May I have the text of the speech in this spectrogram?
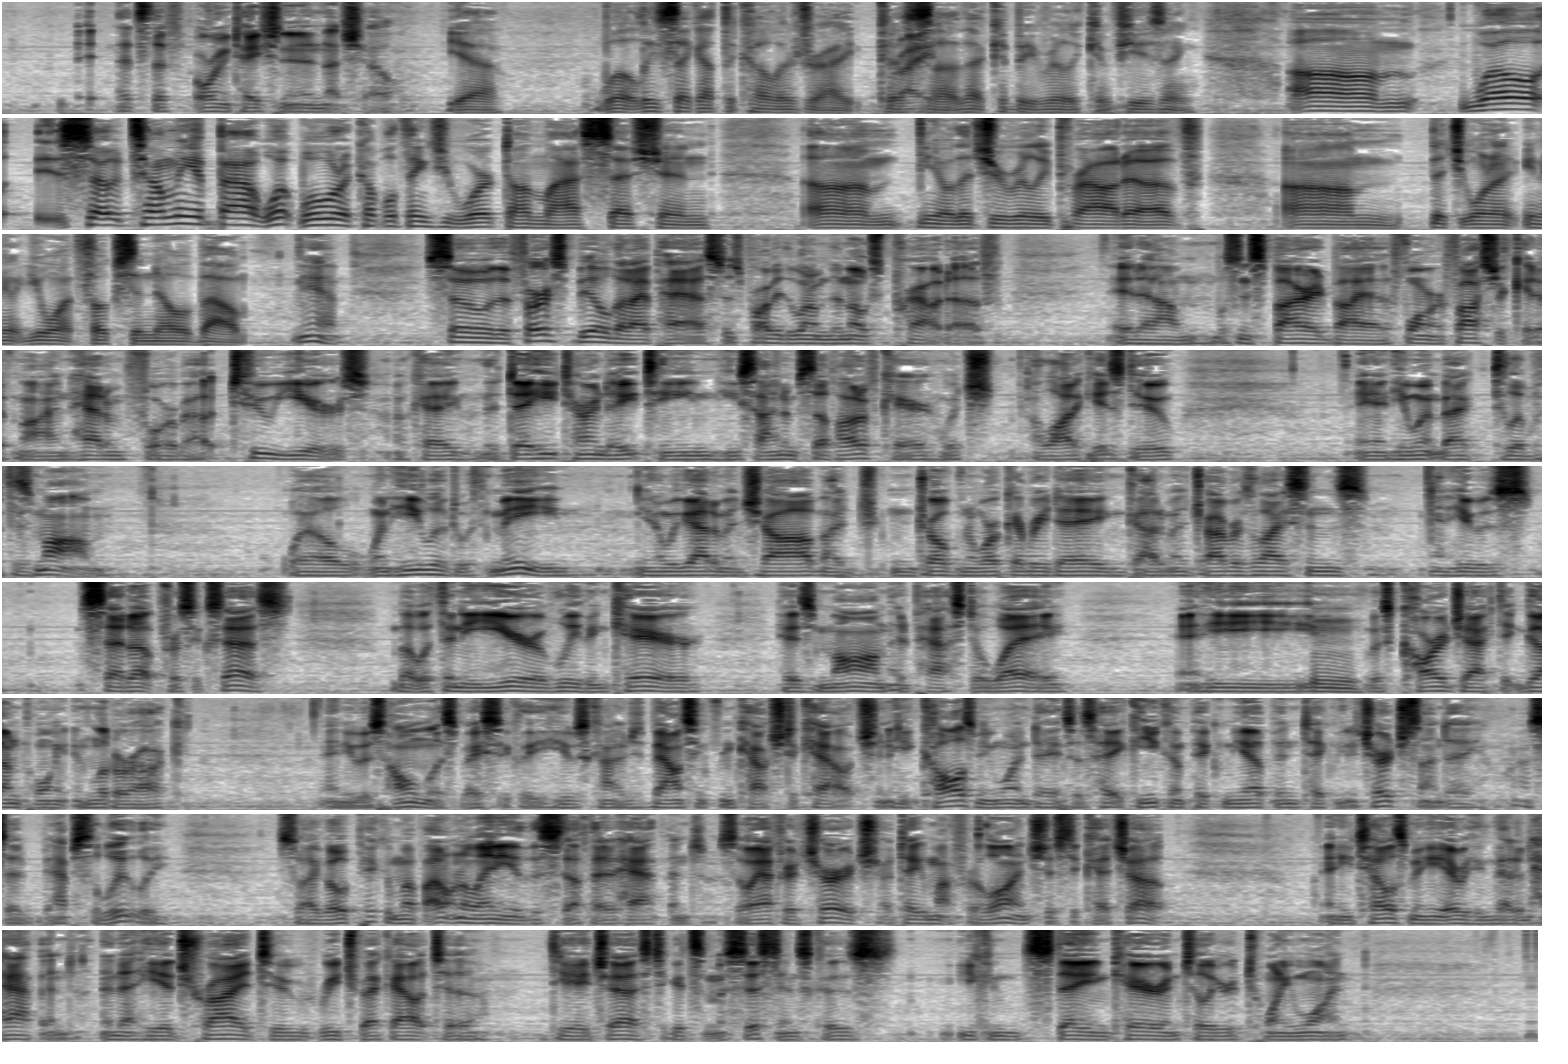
That's the orientation in a nutshell. yeah. Well, at least I got the colors right because Right. uh, that could be really confusing. Um, well, so tell me about what what were a couple things you worked on last session? Um, you know that you're really proud of. Um, that you want to you know you want folks to know about. Yeah. So the first bill that I passed was probably the one I'm the most proud of. It um, was inspired by a former foster kid of mine. Had him for about two years. Okay, the day he turned 18, he signed himself out of care, which a lot of kids do, and he went back to live with his mom. Well, when he lived with me, you know, we got him a job. I drove him to work every day, got him a driver's license, and he was set up for success. But within a year of leaving care, his mom had passed away, and he was carjacked at gunpoint in Little Rock, and he was homeless basically. He was kind of just bouncing from couch to couch. And he calls me one day and says, "Hey, can you come pick me up and take me to church Sunday?" I said, "Absolutely." So I go pick him up. I don't know any of the stuff that had happened. So after church, I take him out for lunch just to catch up and he tells me everything that had happened and that he had tried to reach back out to DHS to get some assistance because you can stay in care until you're 21.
